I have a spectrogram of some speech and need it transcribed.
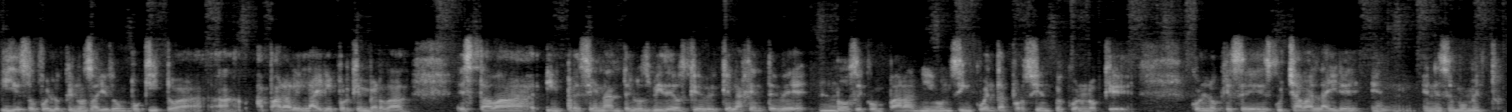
y eso fue lo que nos ayudó un poquito a, parar el aire porque en verdad estaba impresionante. Los videos que, que la gente ve no se comparan ni un 50% con lo que con lo que se escuchaba al aire en, en ese momento.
